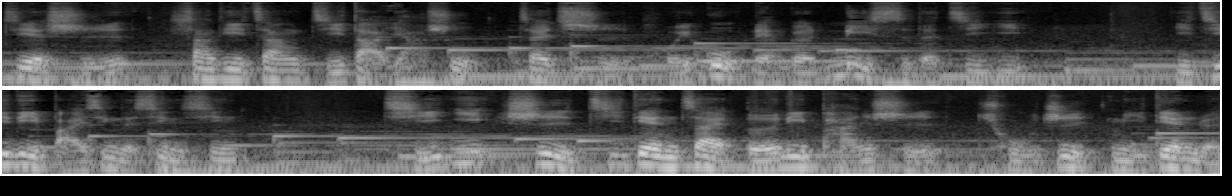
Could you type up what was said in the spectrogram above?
届时上帝将击打亚述。在此回顾两个历史的记忆，以激励百姓的信心。其一是基甸在俄立磐石处置米甸人，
